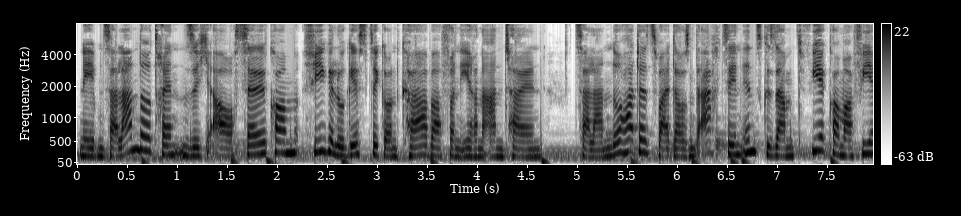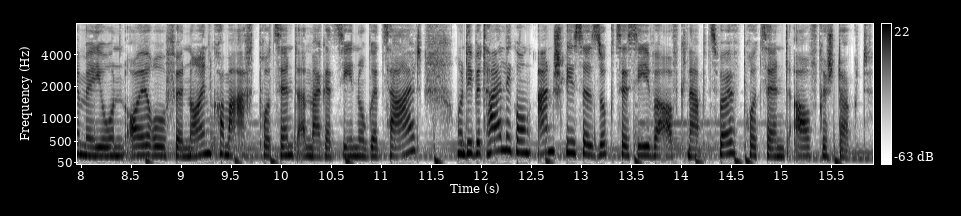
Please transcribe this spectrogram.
Neben Zalando trennten sich auch Cellcom, Fiege Logistik und Körber von ihren Anteilen. Zalando hatte 2018 insgesamt 4,4 Millionen Euro für 9,8 Prozent an Magazino gezahlt und die Beteiligung anschließend sukzessive auf knapp 12 Prozent aufgestockt.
